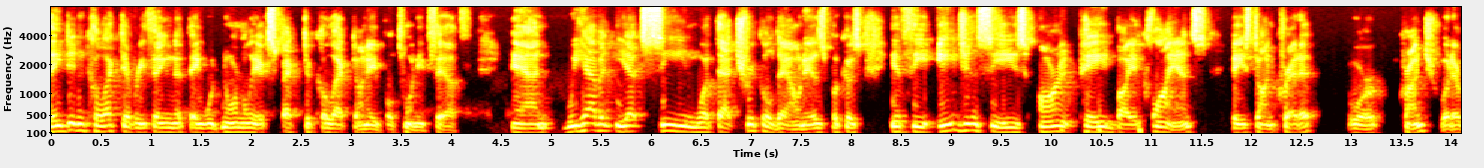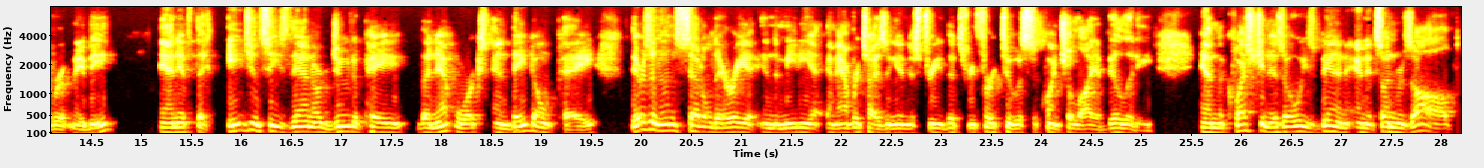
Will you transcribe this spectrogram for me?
they didn't collect everything that they would normally expect to collect on April 25th. And we haven't yet seen what that trickle down is because if the agencies aren't paid by clients based on credit or crunch, whatever it may be, and if the agencies then are due to pay the networks and they don't pay, there's an unsettled area in the media and advertising industry that's referred to as sequential liability. And the question has always been, and it's unresolved,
